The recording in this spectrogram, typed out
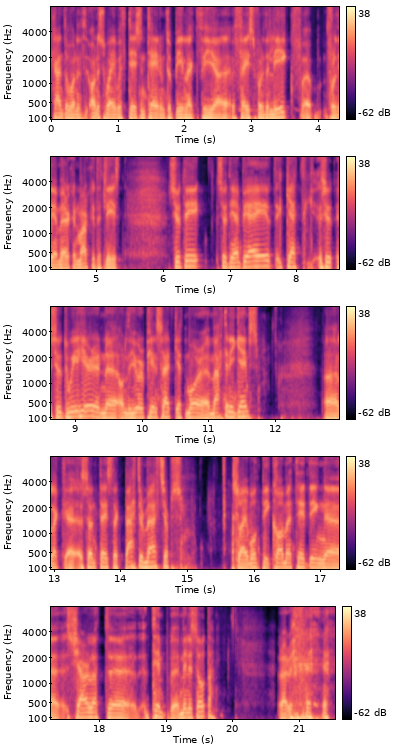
kind of on, his- on his way with Jayson Tatum to being like the uh, face for the league for, for the American market at least. Should the should the NBA get should, should we here in uh, on the European side get more uh, matinee games, uh, like uh, Sundays, like better matchups? So I won't be commentating uh, Charlotte, uh, Tim, Minnesota.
